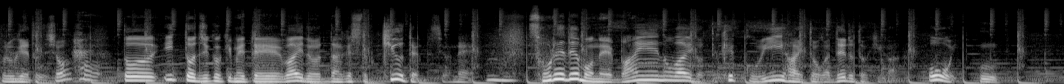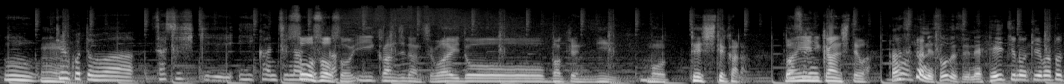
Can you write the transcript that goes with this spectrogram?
フルゲートでしょ、はい。と1頭軸決めてワイド投げしても9点ですよね、うん。それでもね万円のワイドって結構いい配当が出る時が多い、うん。うん。ということは差し引きいい感じなんですか？そうそうそういい感じなんですよ。ワイド馬券にもう徹してから、万栄に関しては。確かにそうですよね。平地の競馬と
